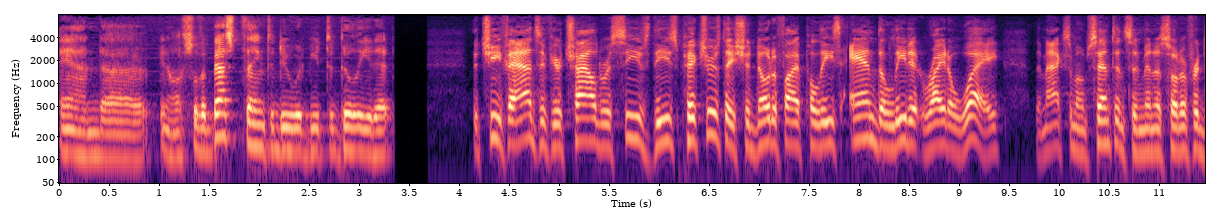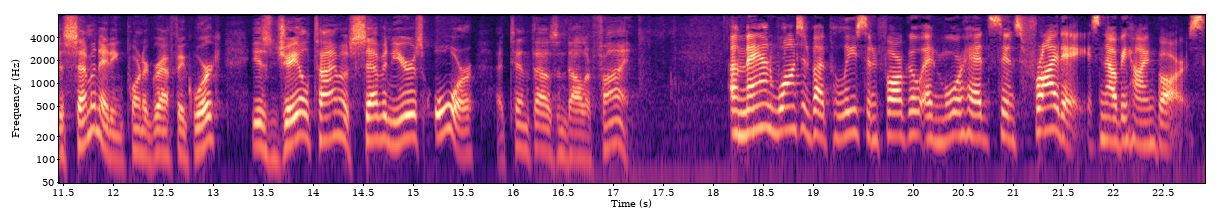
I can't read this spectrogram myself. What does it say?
And, uh, you know, so the best thing to do would be to delete it. The chief adds if your child receives these pictures, they should notify police and delete it right away. The maximum sentence in Minnesota for disseminating pornographic work is jail time of seven years or a $10,000 fine. A man wanted by police in Fargo and Moorhead since Friday is now behind bars.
